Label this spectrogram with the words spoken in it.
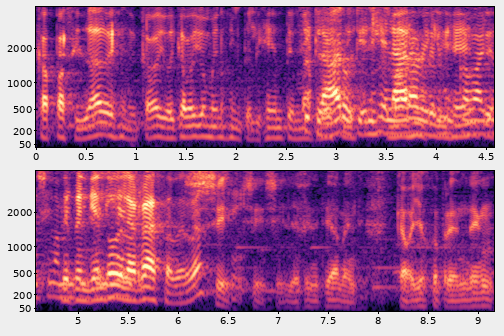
capacidades en el caballo. Hay caballos menos inteligentes, más Sí, claro, dóciles, tienes el más árabe, que es un inteligentes, caballo sumamente Dependiendo de la inteligente. raza, ¿verdad? Sí, Sí. sí, sí, definitivamente. Caballos que aprenden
